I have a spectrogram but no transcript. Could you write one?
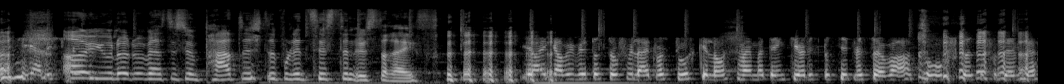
ehrlich Oh, Juna, du wärst die sympathischste Polizistin Österreichs. Ja, ich glaube, ich wird da so viel Leid was durchgelassen, weil man denkt, ja, das passiert mir selber auch so oft. Also von dem her.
